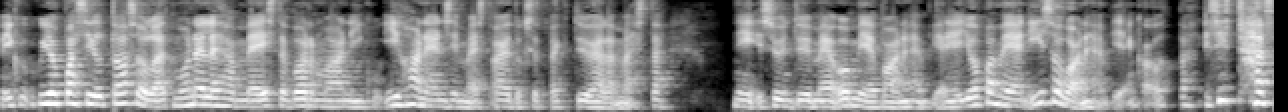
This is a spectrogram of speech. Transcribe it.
niin kuin jopa sillä tasolla, että monellehan meistä varmaan niin kuin ihan ensimmäiset ajatukset vaikka työelämästä niin syntyy meidän omien vanhempien ja jopa meidän isovanhempien kautta. Ja sitten taas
